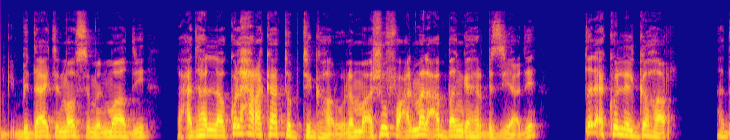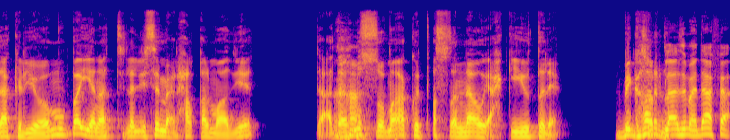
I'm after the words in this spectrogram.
بداية الموسم الماضي. لحد هلا كل حركاته بتقهر ولما أشوفه على الملعب بنقهر بزيادة. طلع كل القهر هذاك اليوم وبينت للي سمع الحلقة الماضية. هذا نصه ما كنت أصلا ناوي أحكيه وطلع. بقهرني. صرت لازم أدافع.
